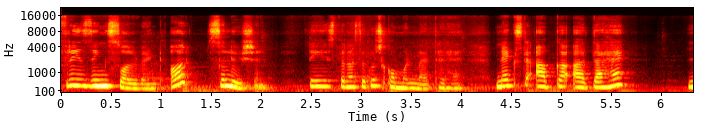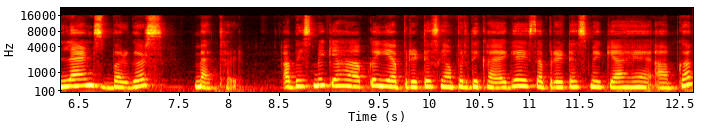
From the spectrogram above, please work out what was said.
फ्रीजिंग सॉल्वेंट और सोल्यूशन तो इस तरह से कुछ कॉमन मेथड है। नेक्स्ट आपका आता है लैंड्स बर्गर्स मेथड अब इसमें क्या है आपका? ये अपरेटस यहाँ पर दिखाया गया इस अपरेटस में क्या है आपका?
